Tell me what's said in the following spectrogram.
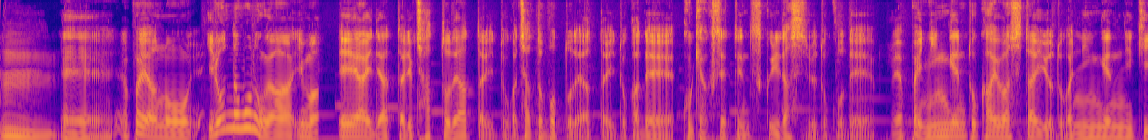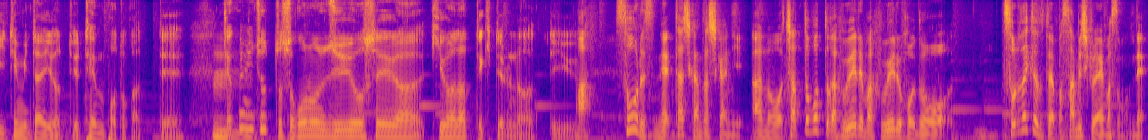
うん。えーやっぱりあの、いろんなものが今 AI であったり、チャットであったりとか、チャットボットであったりとかで、顧客接点作り出してるとこで、やっぱり人間と会話したいよとか、人間に聞いてみたいよっていう店舗とかって、逆にちょっとそこの重要性が際立ってきてるなっていう。あそうですね。確かに確かに。あの、チャットボットが増えれば増えるほど、それだけだとやっぱ寂しくなりますもんね。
